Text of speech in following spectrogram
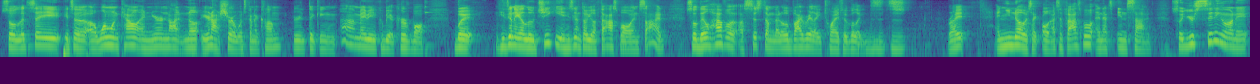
So let's say it's a, a one-one count, and you're not no, you're not sure what's gonna come. You're thinking uh, maybe it could be a curveball, but he's gonna get a little cheeky and he's gonna throw you a fastball inside. So they'll have a, a system that'll vibrate like twice. It'll go like zzz, zzz, right, and you know it's like oh that's a fastball and that's inside. So you're sitting on it,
